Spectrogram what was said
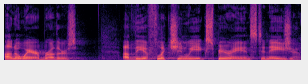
unaware, brothers, of the affliction we experienced in Asia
